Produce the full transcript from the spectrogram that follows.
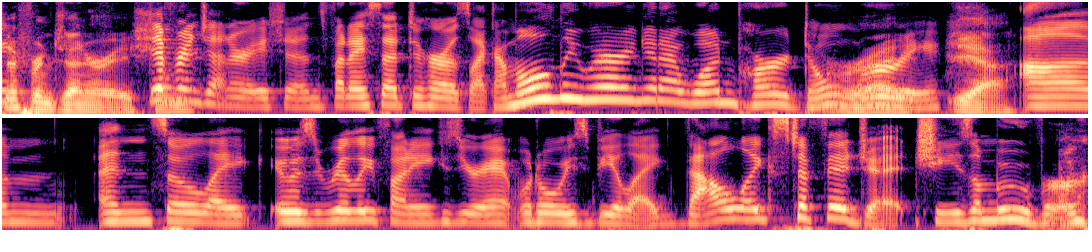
different generation. Different generations, but I said to her, I was like, I'm only wearing it at one part. Don't Right. worry. Yeah. Um, and so like it was really funny because your aunt would always be like, "Val likes to fidget. She's a mover,"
